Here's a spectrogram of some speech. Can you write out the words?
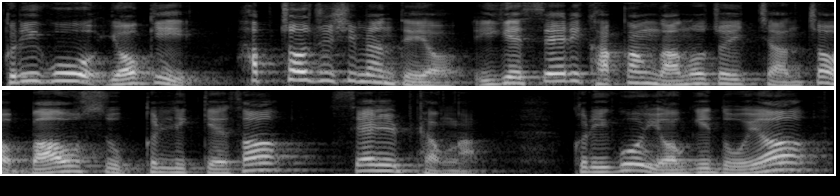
그리고 여기 합쳐 주시면 돼요. 이게 셀이 각각 나눠져 있지 않죠? 마우스 우클릭해서 셀 병합. 그리고 여기도요.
